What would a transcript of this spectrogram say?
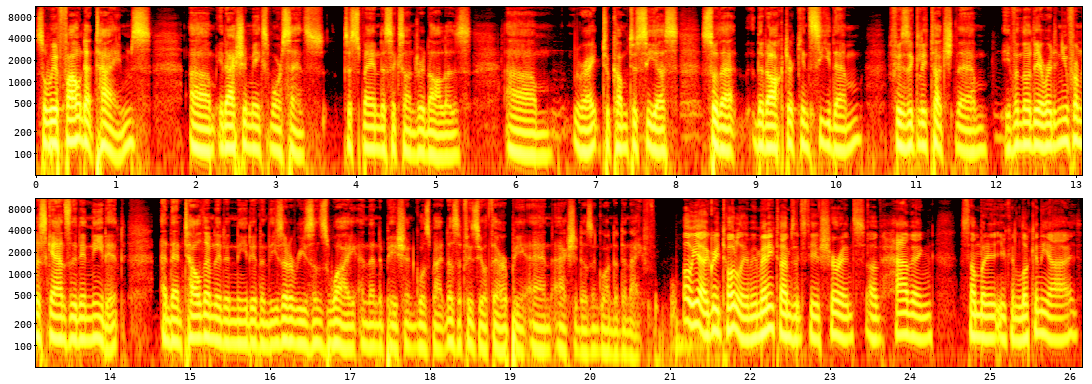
So we've found at times um, it actually makes more sense to spend the $600, um, right, to come to see us so that the doctor can see them, physically touch them, even though they already knew from the scans they didn't need it, and then tell them they didn't need it and these are the reasons why and then the patient goes back does a physiotherapy and actually doesn't go under the knife. Oh yeah i agree totally. I mean many times it's the assurance of having somebody that you can look in the eyes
